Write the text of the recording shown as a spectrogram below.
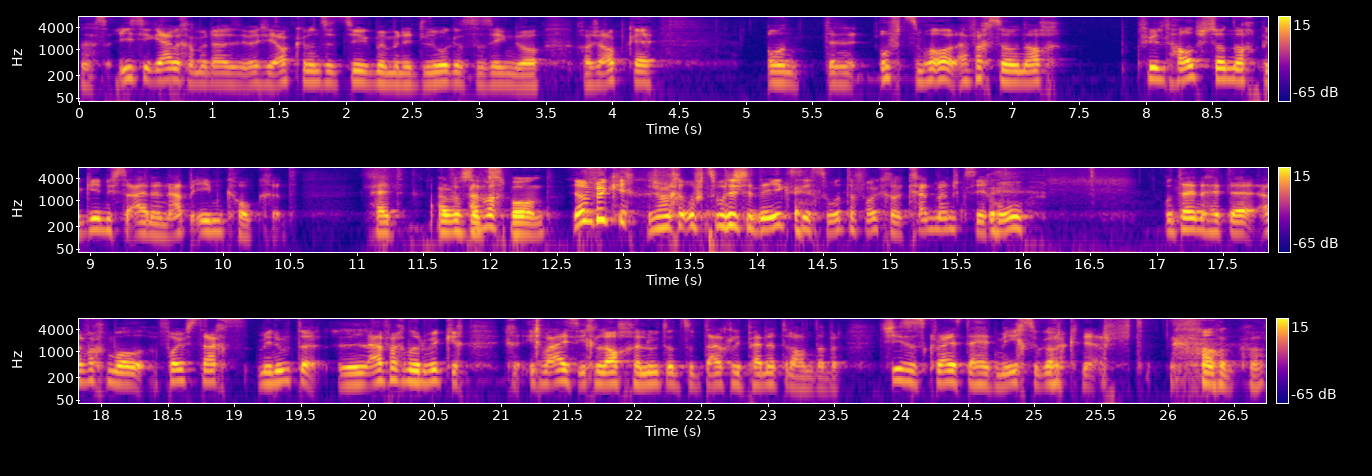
Also, easy, geil, kann man da, weißt, Jacken und so Zeug, müssen wir nicht schauen, dass du das irgendwo kannst abgeben Und dann oft Mal, einfach so nach, gefühlt halb Stunde nach Beginn, ist so einer neben ihm gehockt. Hat Einfach so Einfach- gespawnt. ja, wirklich. Das ist einfach, auf einmal ist er da gewesen. So, what the fuck, ich habe keinen Mensch gesehen. Oh. Und dann hat er einfach mal 5, 6 Minuten einfach nur wirklich, ich, ich weiß, ich lache laut und zum Teil ein bisschen penetrant, aber Jesus Christ, der hat mich sogar genervt. Oh Gott.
